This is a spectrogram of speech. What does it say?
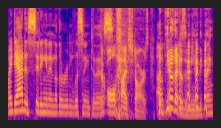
My dad is sitting in another room listening to this. They're all five stars. But you know that doesn't mean anything.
